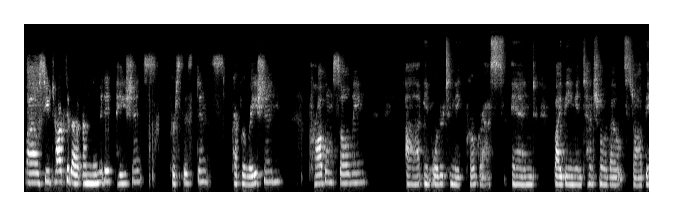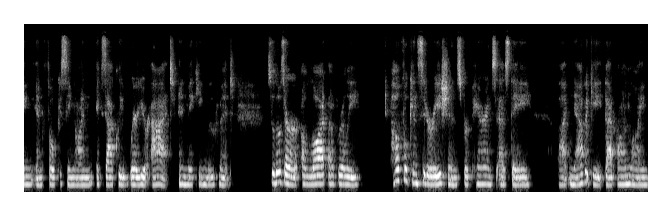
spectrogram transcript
Wow, so you talked about unlimited patience, persistence, preparation, problem solving uh, in order to make progress. And by being intentional about stopping and focusing on exactly where you're at and making movement. So, those are a lot of really helpful considerations for parents as they uh, navigate that online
